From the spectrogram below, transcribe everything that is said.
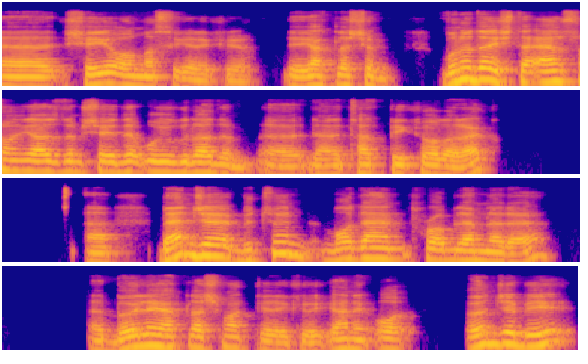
e, şeyi olması gerekiyor. E, yaklaşım. Bunu da işte en son yazdığım şeyde uyguladım e, yani tatbiki olarak. E, bence bütün modern problemlere e, böyle yaklaşmak gerekiyor. Yani o önce bir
